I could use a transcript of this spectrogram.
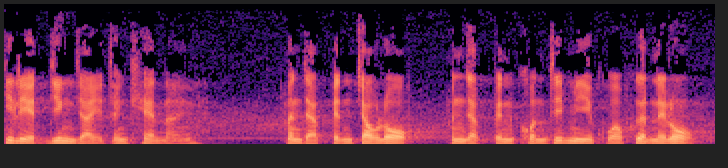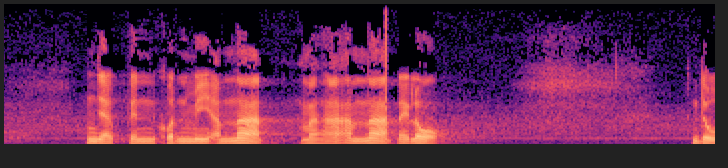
กิเลสยิ่งใหญ่ถึงแค่ไหน มันอยากเป็นเจ้าโลก มันอยากเป็นคนที่มีขัวเพื่อนในโลก มันอยากเป็นคนมีอำนาจ มหาอำนาจในโลก ดู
